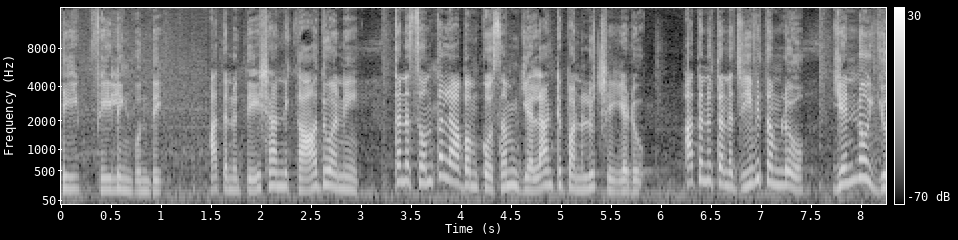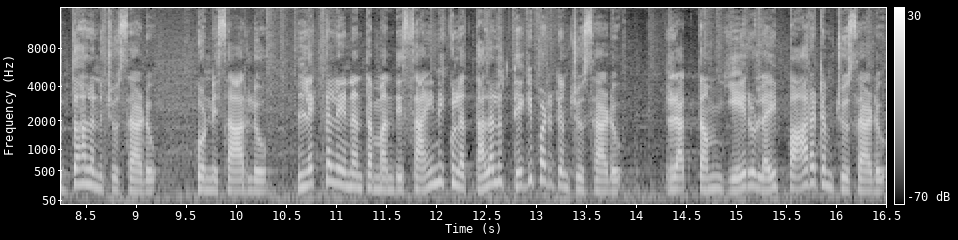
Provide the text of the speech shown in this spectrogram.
డీప్ ఫీలింగ్ ఉంది. అతను దేశాన్ని కాదు అని తన సొంత లాభం కోసం ఎలాంటి పనులు చెయ్యడు అతను తన జీవితంలో ఎన్నో యుద్ధాలను చూశాడు. కొన్నిసార్లు లెక్కలేనంత మంది సైనికుల తలలు తెగిపడటం చూశాడు. రక్తం ఏరులై పారటం చూశాడు.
